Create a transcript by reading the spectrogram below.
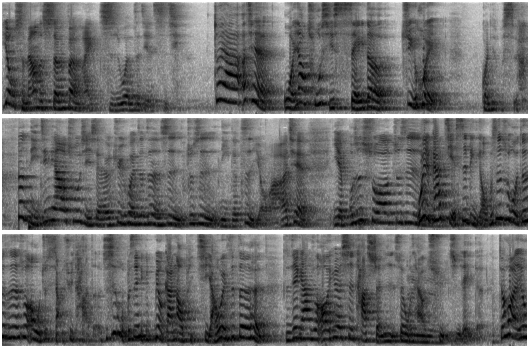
用什么样的身份来质问这件事情？对啊，而且我要出席谁的聚会，关你什么事啊？就你今天要出席谁的聚会，这真的是就是你的自由啊，而且也不是说就是我也跟他解释理由，不是说我就是真的说哦，我就是想去他的，就是我不是没有跟他闹脾气啊，我也是真的很直接跟他说哦，因为是他生日，所以我才要去之类的。嗯、就后来又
